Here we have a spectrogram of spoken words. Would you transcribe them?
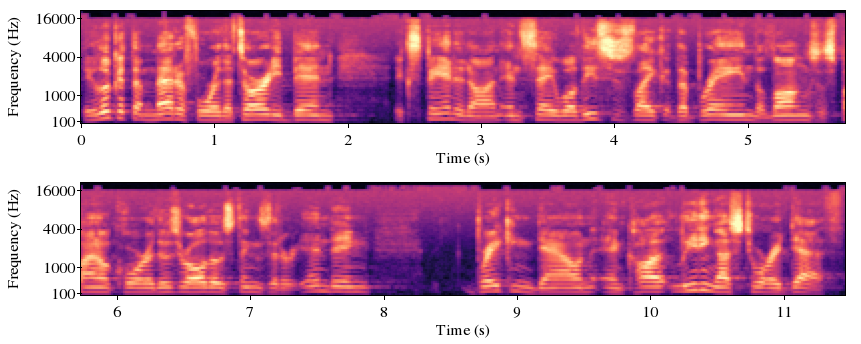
they look at the metaphor that's already been expanded on and say, well, these is like the brain, the lungs, the spinal cord. Those are all those things that are ending, breaking down, and leading us to our death,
